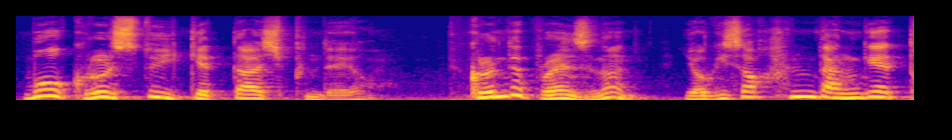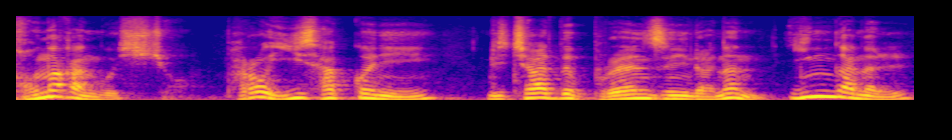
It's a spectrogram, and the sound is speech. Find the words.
뭐 그럴 수도 있겠다 싶은데요. 그런데 브랜슨은 여기서 한 단계 더 나간 것이죠. 바로 이 사건이 리차드 브랜슨이라는 인간을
